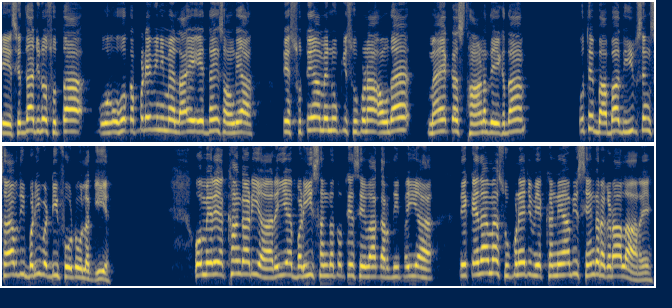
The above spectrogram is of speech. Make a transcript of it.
ਤੇ ਸਿੱਧਾ ਜਦੋਂ ਸੁੱਤਾ, ਉਹ ਉਹ ਕੱਪੜੇ ਵੀ ਨਹੀਂ ਮੈਂ ਲਾਏ ਇਦਾਂ ਹੀ ਸੌਂ ਗਿਆ। ਤੇ ਸੁੱਤਿਆਂ ਮੈਨੂੰ ਕੀ ਸੁਪਨਾ ਆਉਂਦਾ ਮੈਂ ਇੱਕ ਸਥਾਨ ਦੇਖਦਾ, ਉੱਥੇ ਬਾਬਾ ਦੀਪ ਸਿੰਘ ਸਾਹਿਬ ਦੀ ਬੜੀ ਵੱਡੀ ਫੋਟੋ ਲੱਗੀ ਹੈ। ਉਹ ਮੇਰੇ ਅੱਖਾਂ ਗਾੜੀ ਆ ਰਹੀ ਹੈ ਬੜੀ ਸੰਗਤ ਉੱਥੇ ਸੇਵਾ ਕਰਦੀ ਪਈ ਆ ਤੇ ਕਹਿੰਦਾ ਮੈਂ ਸੁਪਨੇ 'ਚ ਵੇਖਣ ਡਿਆ ਵੀ ਸਿੰਘ ਰਗੜਾ ਲਾ ਰਹੇ।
